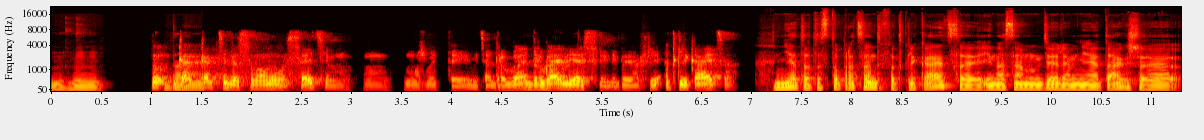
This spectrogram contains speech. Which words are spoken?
Угу. Ну, да. как, как тебе самому с этим? Может быть, ты, у тебя другая, другая версия, либо откликается? Нет, это сто процентов откликается, и на самом деле мне также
